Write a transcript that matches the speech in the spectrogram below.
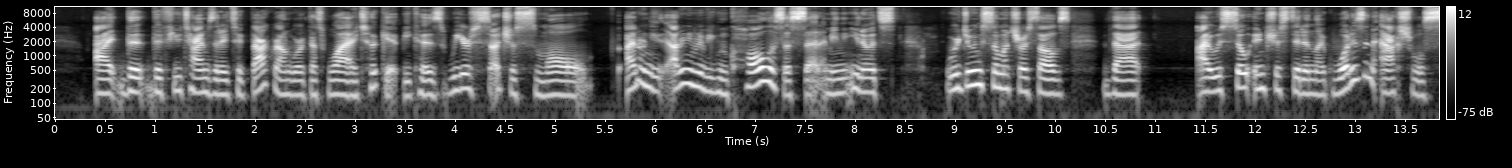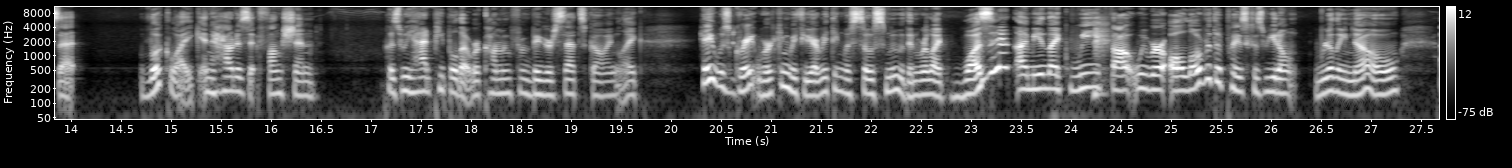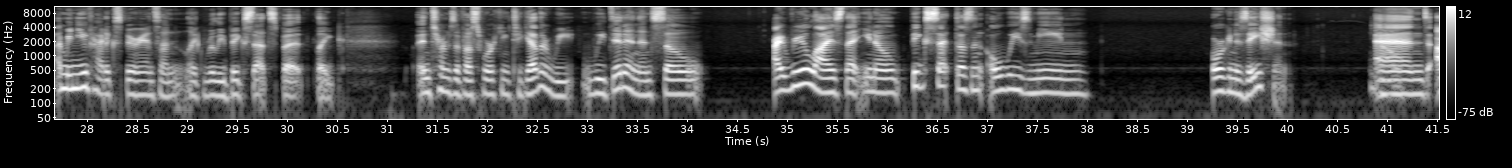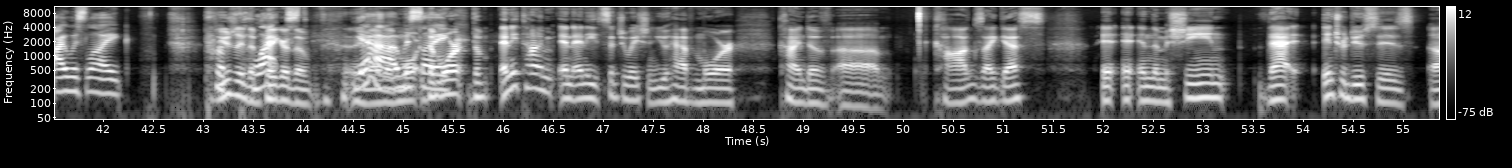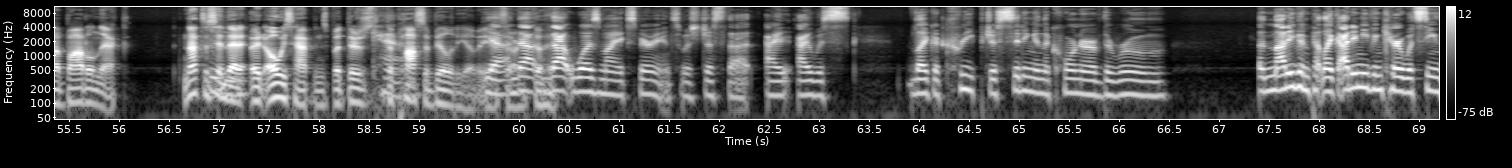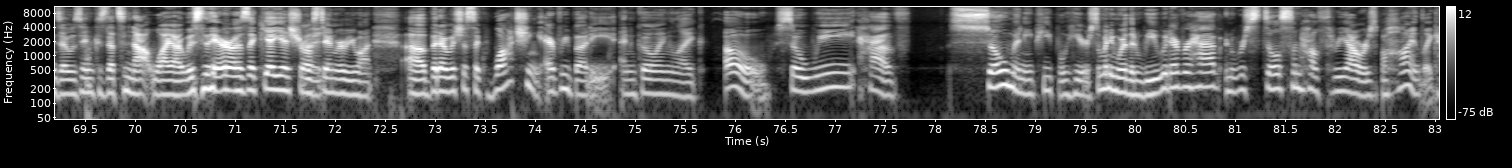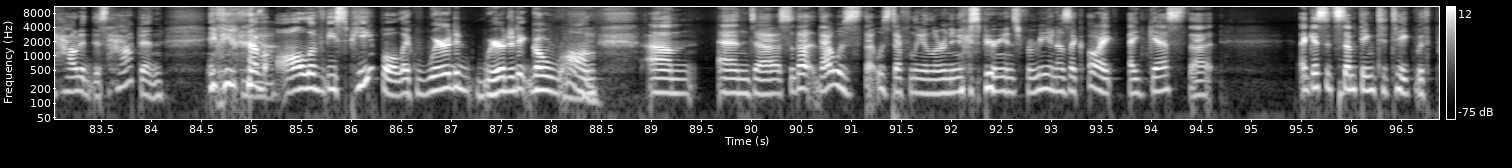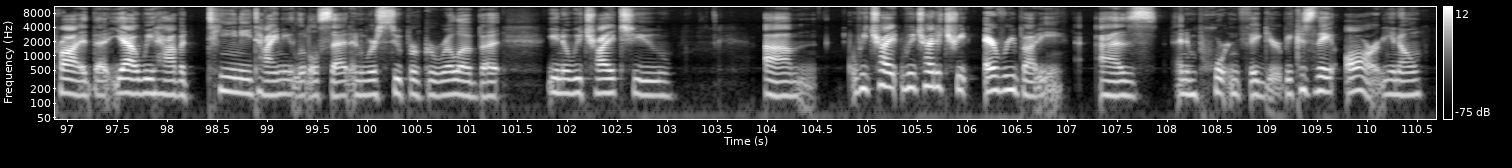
I the the few times that I took background work, that's why I took it because we are such a small. I don't I don't even know if you can call us a set. I mean, you know, it's we're doing so much ourselves that I was so interested in like what does an actual set look like and how does it function? Because we had people that were coming from bigger sets going like, hey, it was great working with you. Everything was so smooth. And we're like, was it? I mean, like, we thought we were all over the place because we don't really know. I mean, you've had experience on like really big sets, but like, in terms of us working together, we we didn't. And so I realized that, you know, big set doesn't always mean organization. No. And I was like, Usually, the bigger the, perplexed. you know, Yeah, the more, was the more, like- the anytime in any situation you have more kind of um, cogs, I guess, in, in the machine that introduces a bottleneck. Not to say that it always happens, but there's the possibility of it. Yeah, yeah sorry. that ahead. that was my experience was just that i i was like a creep just sitting in the corner of the room. And not even like i didn't even care what scenes i was in because that's not why i was there. I was like yeah yeah sure i'll stand wherever you want. Uh, but i was just like watching everybody and going like oh so we have so many people here so many more than we would ever have and we're still somehow three hours behind. Like how did this happen if you have Yeah. all of these people? Like where did where did it go wrong? Um and uh, so that that was that was definitely a learning experience for me and i was like oh i, I guess that i guess it's something to take with pride that yeah we have a teeny tiny little set and we're super gorilla but you know we try to um we try we try to treat everybody as an important figure because they are you know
